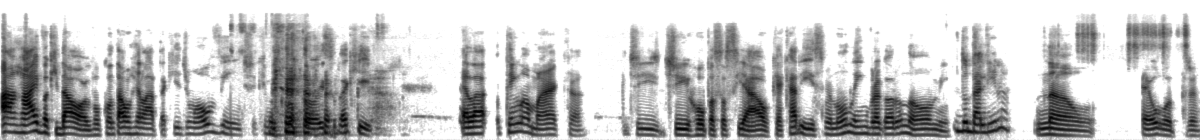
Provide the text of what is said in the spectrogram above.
a raiva que dá, ó, eu vou contar um relato aqui de uma ouvinte que me contou isso daqui. Ela tem uma marca de, de roupa social que é caríssima, eu não lembro agora o nome. Do Dalina? Não, é outra.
